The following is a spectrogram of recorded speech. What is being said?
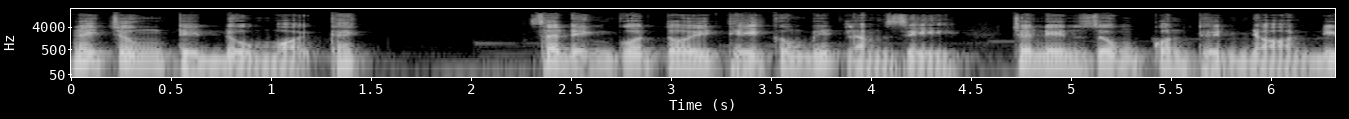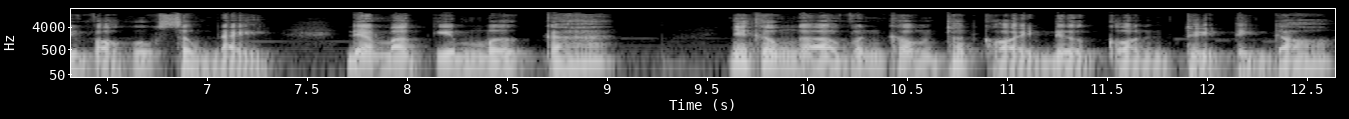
Nói chung thì đủ mọi cách. Gia đình của tôi thì không biết làm gì, cho nên dùng con thuyền nhỏ đi vào khúc sông này để mà kiếm mớ cá. Nhưng không ngờ vẫn không thoát khỏi được con thủy tinh đó.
